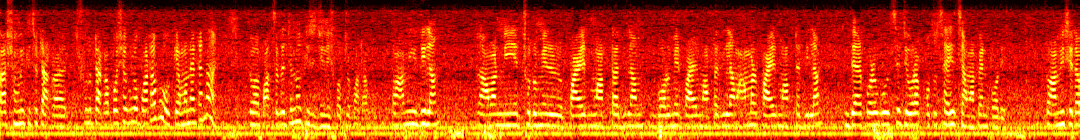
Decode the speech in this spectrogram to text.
তার সঙ্গে কিছু টাকা, শুধু টাকা পয়সাগুলো পাঠাবো, কেমন এটা নয়? তোমার বাচ্চাদের জন্য কিছু জিনিসপত্র পাঠাবো। তো আমি দিলাম, আমার মেয়ের ছোটো মেয়ের পায়ের মাপটা দিলাম, বড় মেয়ের পায়ের মাপটা দিলাম, আমার পায়ের মাপটা দিলাম, দেওয়ার পরে বলছে যে ওরা কত সাইজ জামা প্যান্ট পরে। তো আমি সেটা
